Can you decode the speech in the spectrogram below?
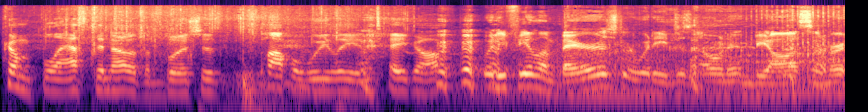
come blasting out of the bushes, pop a wheelie and take off. would he feel embarrassed, or would he just own it and be awesome, or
